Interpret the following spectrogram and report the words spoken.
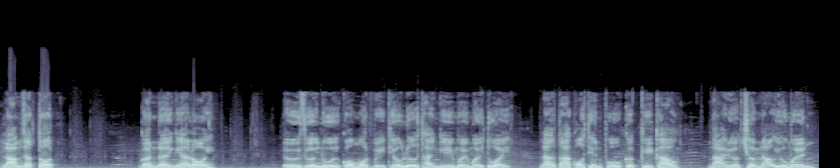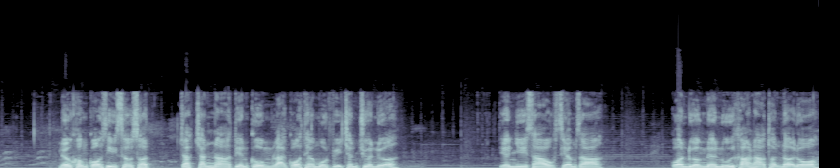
Làm rất tốt. Gần đây nghe nói, từ dưới núi có một vị thiếu nữ thanh nghi mười mấy tuổi, làng ta có thiên phú cực kỳ cao, lại được trưởng lão yêu mến. Nếu không có gì sơ suất, chắc chắn là tiên cùng lại có thêm một vị chân truyền nữa. Tiên nhi sao, xem ra, con đường lên núi khá là thuận lợi đó.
